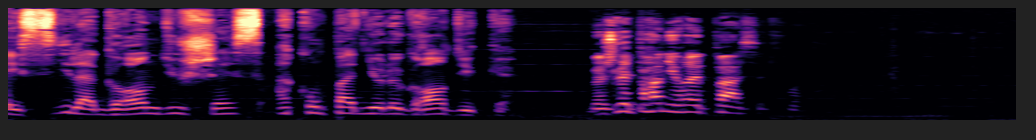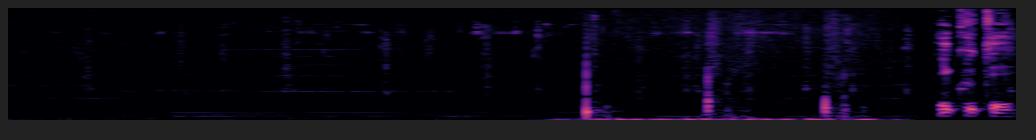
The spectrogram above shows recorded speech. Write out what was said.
Et si la grande duchesse accompagne le grand-duc Mais je l'épargnerai pas cette fois. Écoutez,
